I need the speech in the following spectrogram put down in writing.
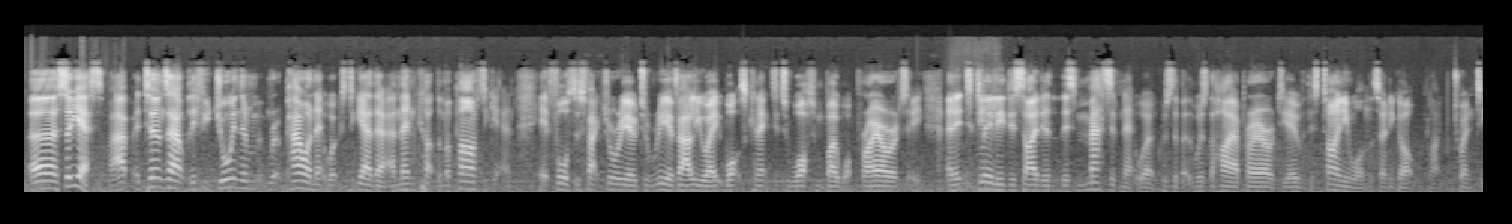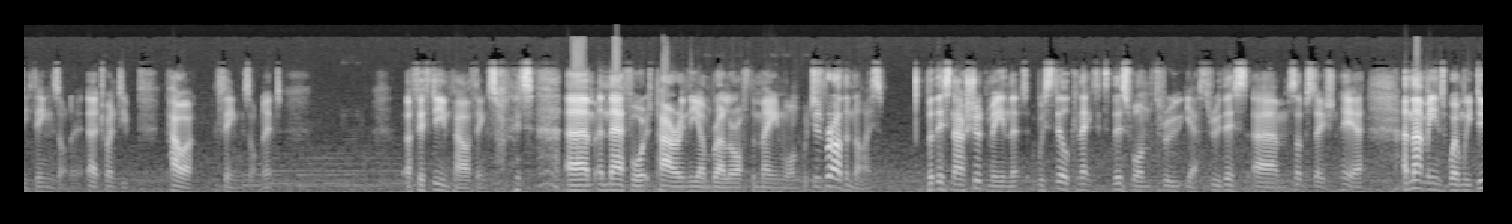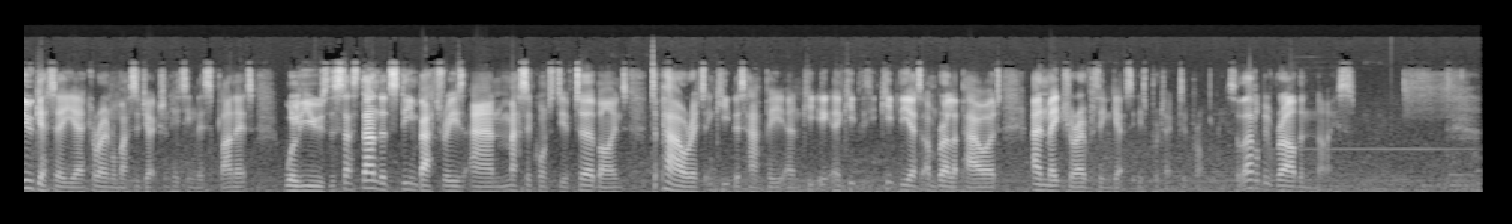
Uh, so yes, it turns out that if you join the power networks together and then cut them apart again, it forces Factorio to re-evaluate what's connected to what and by what priority. And it's clearly decided that this massive network was the was the higher priority over this tiny one that's only got like 20 things on it, uh, 20 power things on it uh, 15 power things on it, um, and therefore it's powering the umbrella off the main one, which is rather nice. But this now should mean that we're still connected to this one through, yes, through this um, substation here, and that means when we do get a uh, coronal mass ejection hitting this planet, we'll use the standard steam batteries and massive quantity of turbines to power it and keep this happy and keep and keep the, keep the uh, umbrella powered and make sure everything gets is protected properly. So that'll be rather nice.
